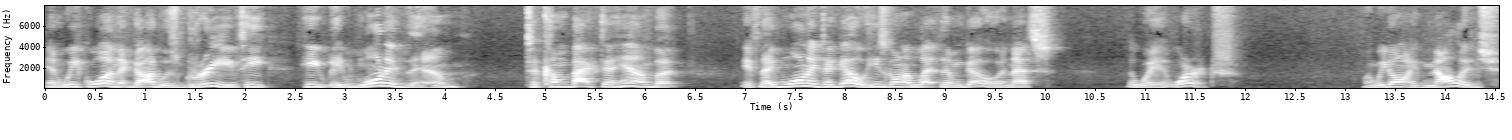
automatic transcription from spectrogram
in week one that God was grieved. He, he, he wanted them to come back to Him, but if they wanted to go, He's going to let them go, and that's the way it works. When we don't acknowledge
